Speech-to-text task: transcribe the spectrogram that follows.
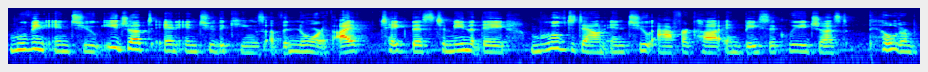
moving into Egypt and into the kings of the north. I take this to mean that they moved down into Africa and basically just pilgrimed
